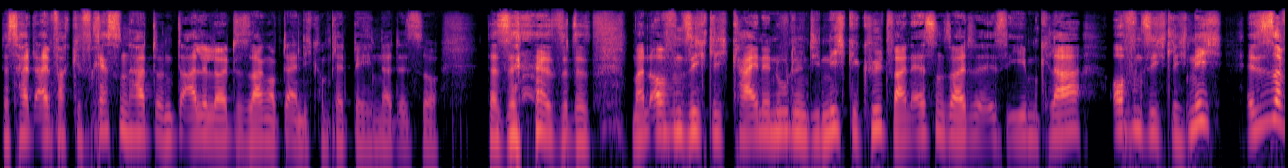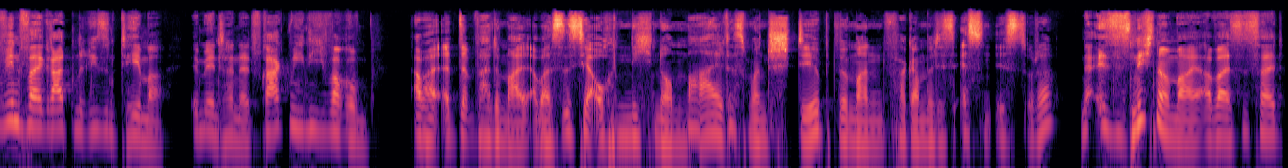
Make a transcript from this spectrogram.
das halt einfach gefressen hat und alle Leute sagen, ob der eigentlich komplett behindert ist. So, dass, also, dass man offensichtlich keine Nudeln, die nicht gekühlt waren, essen sollte, ist eben klar. Offensichtlich nicht. Es ist auf jeden Fall gerade ein Riesenthema im Internet. Frag mich nicht warum. Aber äh, warte mal, aber es ist ja auch nicht normal, dass man stirbt, wenn man vergammeltes Essen isst, oder? Na, es ist nicht normal, aber es ist halt,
